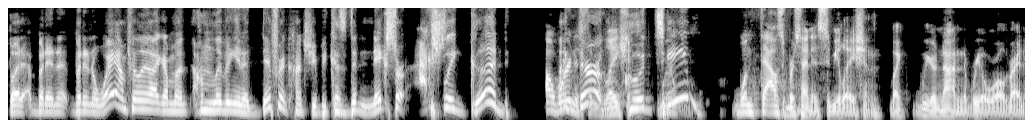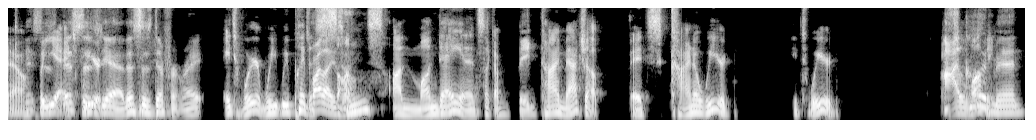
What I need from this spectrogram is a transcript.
But, but in, a, but in a way, I'm feeling like I'm, a, I'm living in a different country because the Knicks are actually good. Oh, we're Like, in a they're simulation. a good We're- team. One thousand percent is simulation. Like we're not in the real world right now. This but yeah, this it's is- yeah, this is different, right? It's weird. We we play the Twilight Zone. Suns on Monday, and it's like a big time matchup. It's kind of weird. It's weird. I love good, it. man.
